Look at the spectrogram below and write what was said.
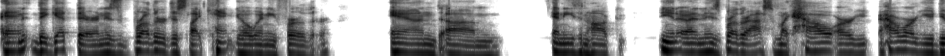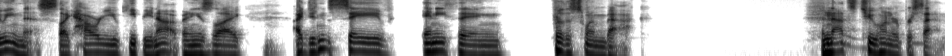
And they get there, and his brother just like can't go any further. And um, and Ethan Hawke, you know, and his brother asks him like, "How are you? How are you doing this? Like, how are you keeping up?" And he's like, "I didn't save anything for the swim back. And that's 200%.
